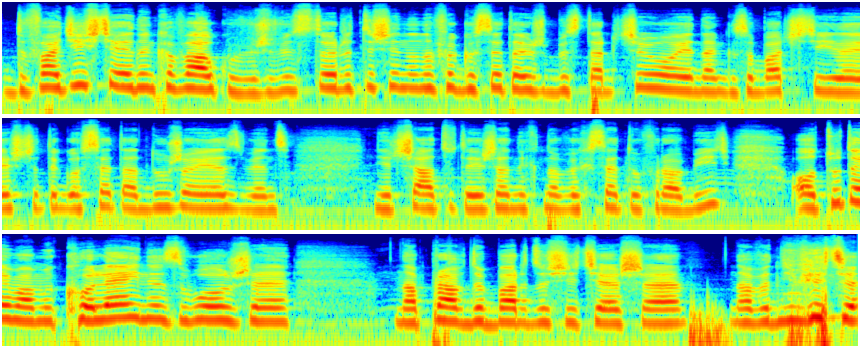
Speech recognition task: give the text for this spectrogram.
21 kawałków już, więc teoretycznie na nowego seta już by starczyło, jednak zobaczcie ile jeszcze tego seta dużo jest, więc nie trzeba tutaj żadnych nowych setów robić. O, tutaj mamy kolejne złoże. Naprawdę bardzo się cieszę. Nawet nie wiecie,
